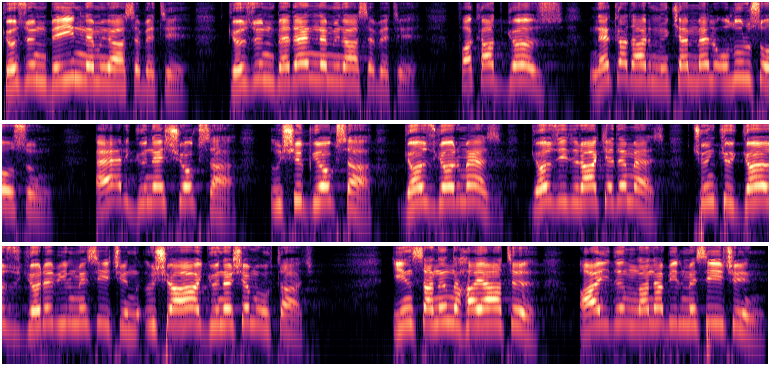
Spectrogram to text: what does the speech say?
Gözün beyinle münasebeti, gözün bedenle münasebeti. Fakat göz ne kadar mükemmel olursa olsun, eğer güneş yoksa, ışık yoksa, göz görmez, göz idrak edemez. Çünkü göz görebilmesi için ışığa, güneşe muhtaç. İnsanın hayatı aydınlanabilmesi için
